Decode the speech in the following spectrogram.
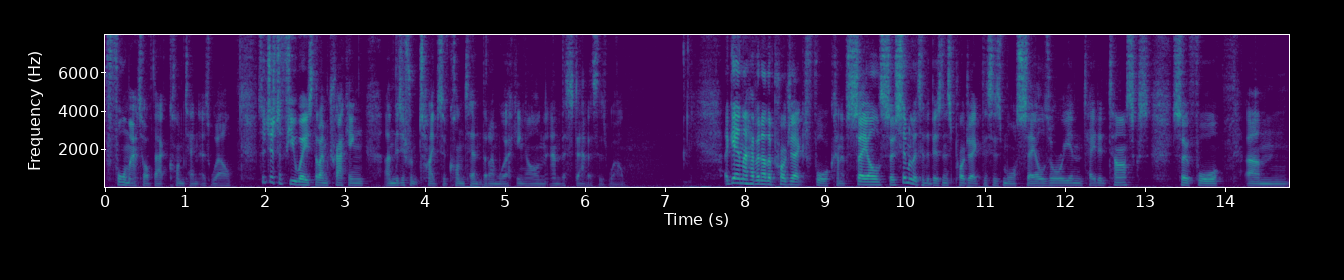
format of that content as well. So just a few ways that I'm tracking um, the different types of content that I'm working on and the status as well. Again, I have another project for kind of sales. So similar to the business project, this is more sales orientated tasks. So for um,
